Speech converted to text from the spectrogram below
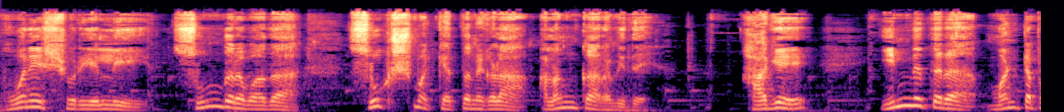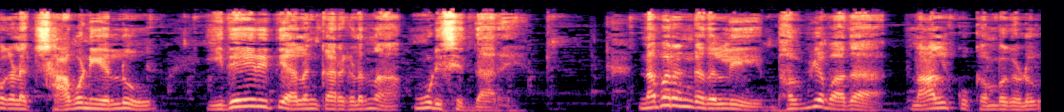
ಭುವನೇಶ್ವರಿಯಲ್ಲಿ ಸುಂದರವಾದ ಸೂಕ್ಷ್ಮ ಕೆತ್ತನೆಗಳ ಅಲಂಕಾರವಿದೆ. ಹಾಗೆ ಇನ್ನಿತರ ಮಂಟಪಗಳ ಛಾವಣಿಯಲ್ಲೂ ಇದೇ ರೀತಿಯ ಅಲಂಕಾರಗಳನ್ನು ಮೂಡಿಸಿದ್ದಾರೆ. ನವರಂಗದಲ್ಲಿ ಭವ್ಯವಾದ ನಾಲ್ಕು ಕಂಬಗಳು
